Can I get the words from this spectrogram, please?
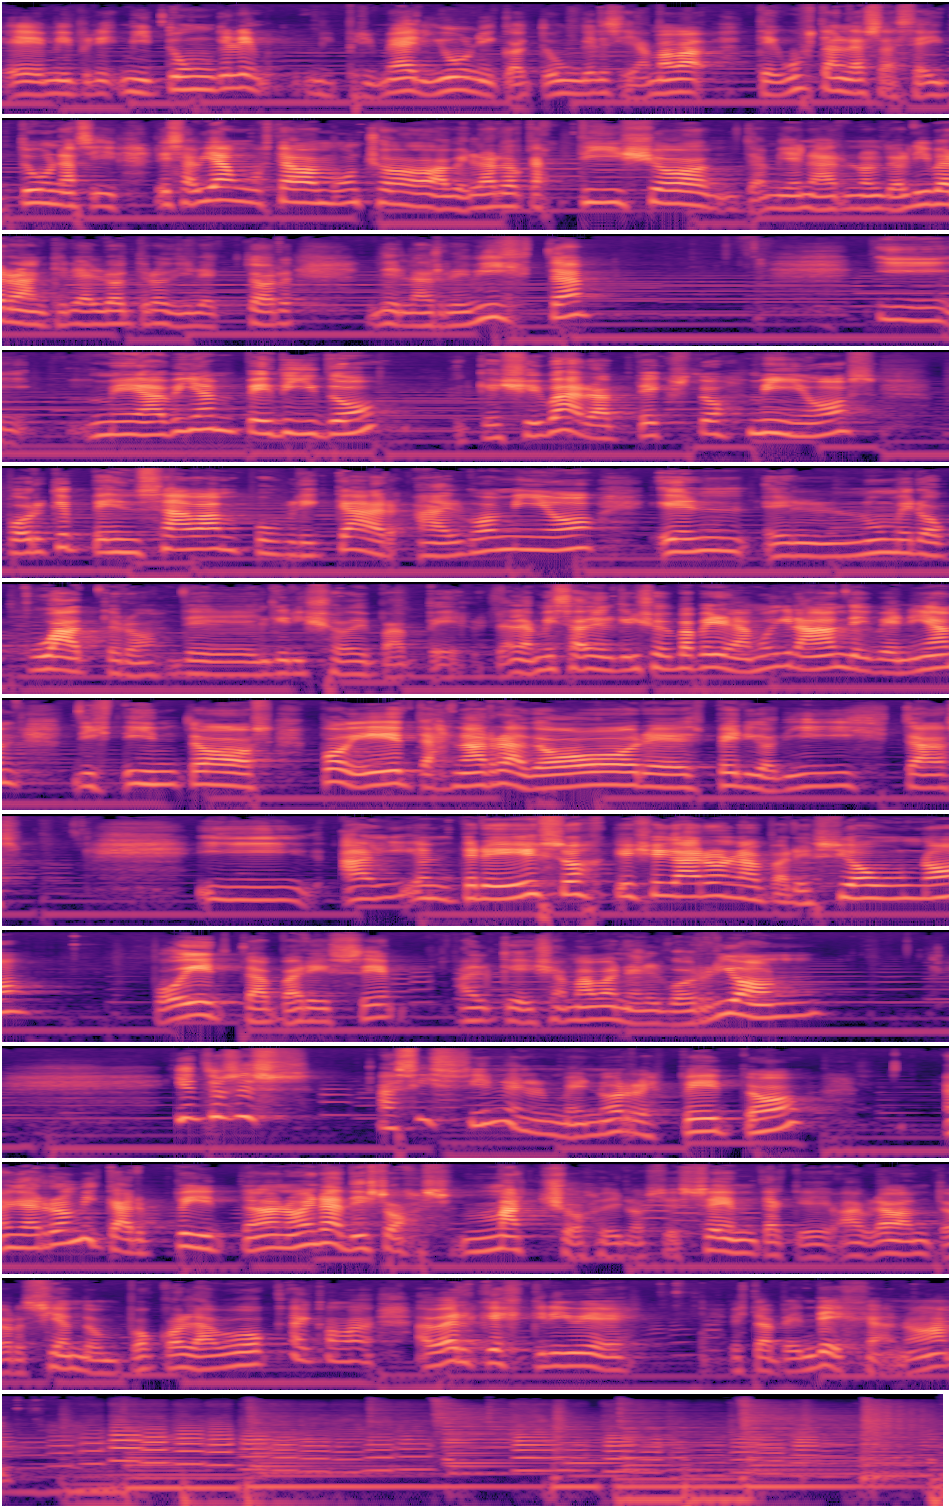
Eh, mi, mi tungele, mi primer y único tungele se llamaba Te gustan las aceitunas y les había gustado mucho a Belardo Castillo, también a Arnoldo Lieberman, que era el otro director de la revista y me habían pedido que llevara textos míos porque pensaban publicar algo mío en el número 4 del grillo de papel. La mesa del grillo de papel era muy grande y venían distintos poetas, narradores, periodistas. Y entre esos que llegaron apareció uno, poeta parece, al que llamaban el gorrión, y entonces, así sin el menor respeto, agarró mi carpeta, no era de esos machos de los 60 que hablaban torciendo un poco la boca, y como, a ver qué escribe esta pendeja, ¿no?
